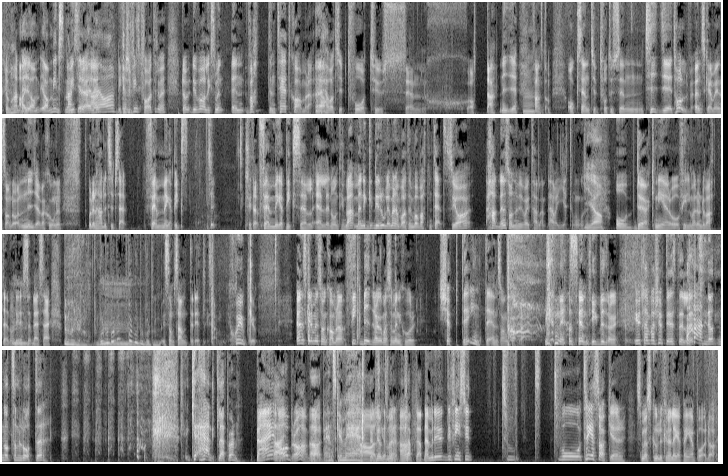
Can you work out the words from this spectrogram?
De hade Ja, jag, jag minns märket. det? Eller, ja, ja, det kanske finns kvar till och med. De, det var liksom en, en vattentät kamera. Det här var typ 2008, 9 Mm. fanns de. Och sen typ 2010, 12 önskade jag mig en sån då, nya versionen. Och den hade typ så här 5 megapixel. Ursäkta, 5 megapixel eller någonting. Bla. Men det, det roliga med den var att den var vattentät. Så jag hade en sån när vi var i Thailand. Det här var jättemånga år sedan. Ja. Och dök ner och filmade under vatten. Och det blev så här... Som samtidigt. Liksom. Sjukt kul. Önskade mig en sån kamera. Fick bidrag av massa människor. Köpte inte en sån kamera. när jag sen fick bidrag. Utan vad köpte jag istället? något, något som låter. Handklappern. Nej, ja, Nej. bra. bra. Ja. Den ska med. Ja, jag glömde med. Ja. Klapp, klapp. Nej, men det, det finns ju två, tre saker som jag skulle kunna lägga pengar på idag.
